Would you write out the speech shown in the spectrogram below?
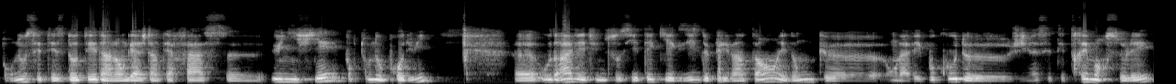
pour nous, c'était se doter d'un langage d'interface unifié pour tous nos produits. Euh, Oudrive est une société qui existe depuis 20 ans et donc on avait beaucoup de, je dirais, c'était très morcelé.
